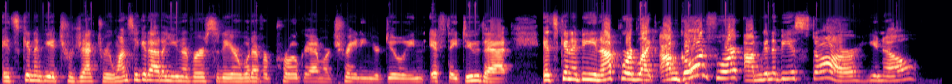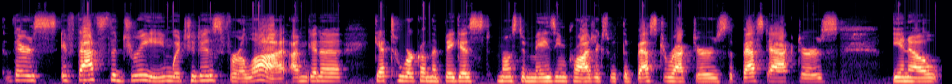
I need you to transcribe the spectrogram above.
it's going to be a trajectory. Once they get out of university or whatever program or training you're doing, if they do that, it's going to be an upward, like, I'm going for it. I'm going to be a star, you know? There's, if that's the dream, which it is for a lot, I'm going to get to work on the biggest, most amazing projects with the best directors, the best actors, you know?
